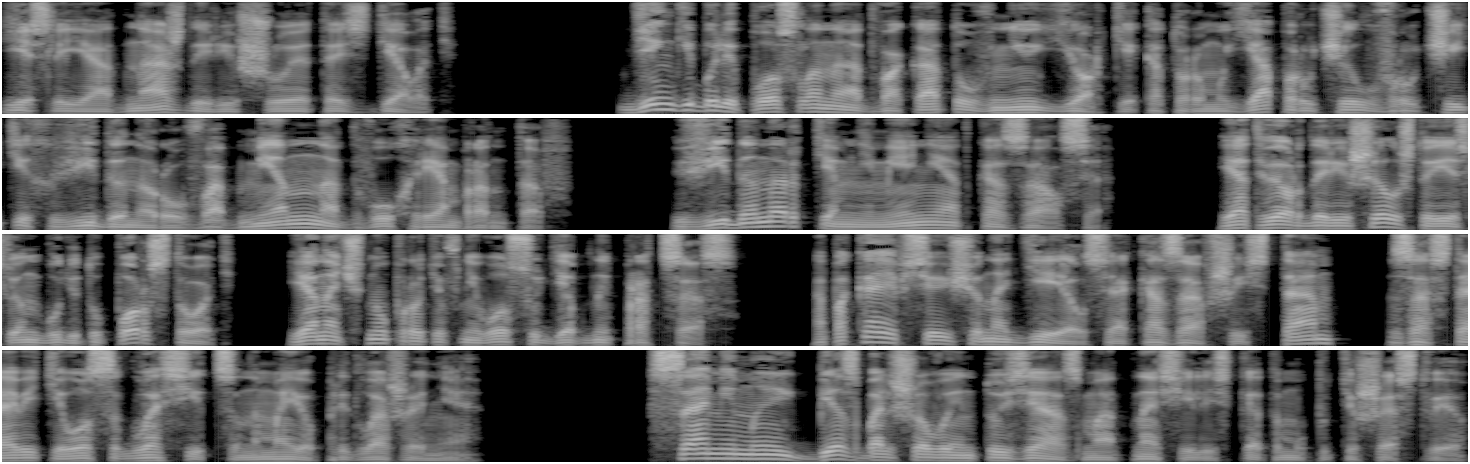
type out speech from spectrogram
если я однажды решу это сделать. Деньги были посланы адвокату в Нью-Йорке, которому я поручил вручить их Виденеру в обмен на двух Рембрандтов. Виденер, тем не менее, отказался. Я твердо решил, что если он будет упорствовать, я начну против него судебный процесс. А пока я все еще надеялся, оказавшись там, заставить его согласиться на мое предложение. Сами мы без большого энтузиазма относились к этому путешествию.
